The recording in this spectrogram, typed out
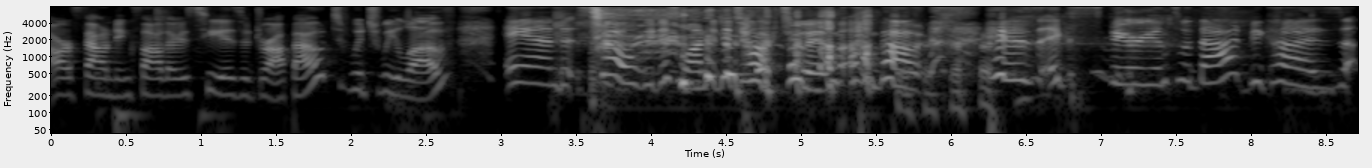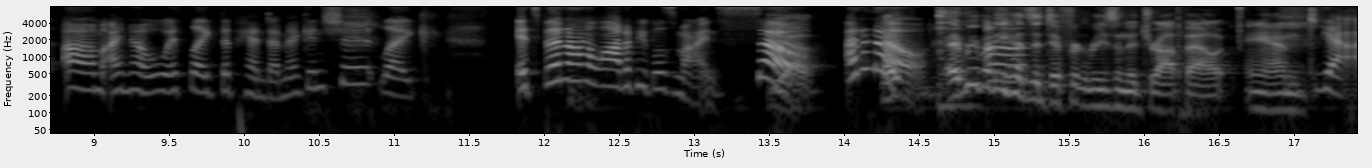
our founding fathers, he is a dropout, which we love. And so we just wanted to talk to him about his experience with that because um I know with like the pandemic and shit, like it's been on a lot of people's minds. So Yeah. I don't know. Everybody Um, has a different reason to drop out, and Yeah.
